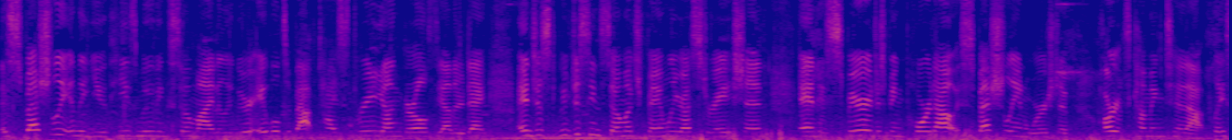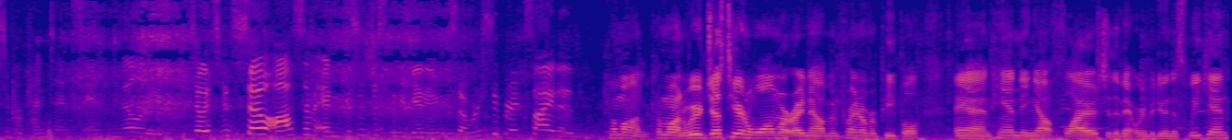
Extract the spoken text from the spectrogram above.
especially in the youth. He's moving so mightily. We were able to baptize three young girls the other day, and just we've just seen so much family restoration and his spirit just being poured out, especially in worship, hearts coming to that place of repentance and humility. So it's been so awesome, and this is just the beginning. So we're super excited. Come on, come on. We're just here in Walmart right now. I've been praying over people and handing out flyers to the event we're gonna be doing this weekend.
